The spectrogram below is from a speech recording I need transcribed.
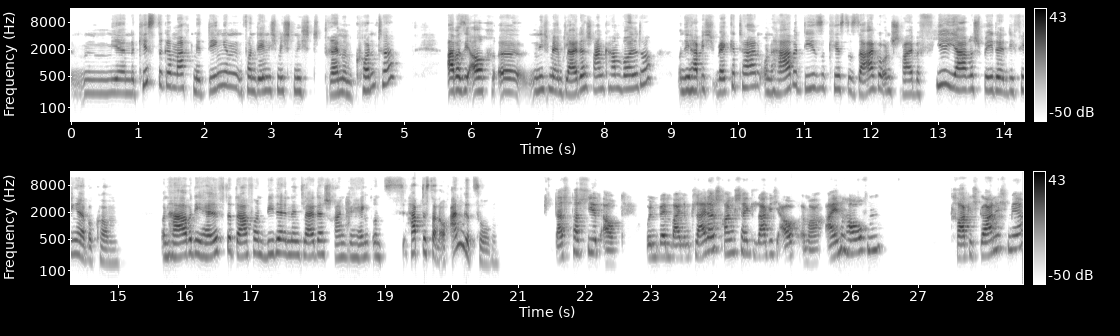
mm, mir eine Kiste gemacht mit Dingen, von denen ich mich nicht trennen konnte, aber sie auch äh, nicht mehr im Kleiderschrank haben wollte. Und die habe ich weggetan und habe diese Kiste sage und schreibe vier Jahre später in die Finger bekommen. Und habe die Hälfte davon wieder in den Kleiderschrank gehängt und habe das dann auch angezogen. Das passiert auch. Und wenn bei einem Kleiderschrankcheck sage ich auch immer, ein Haufen trage ich gar nicht mehr.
